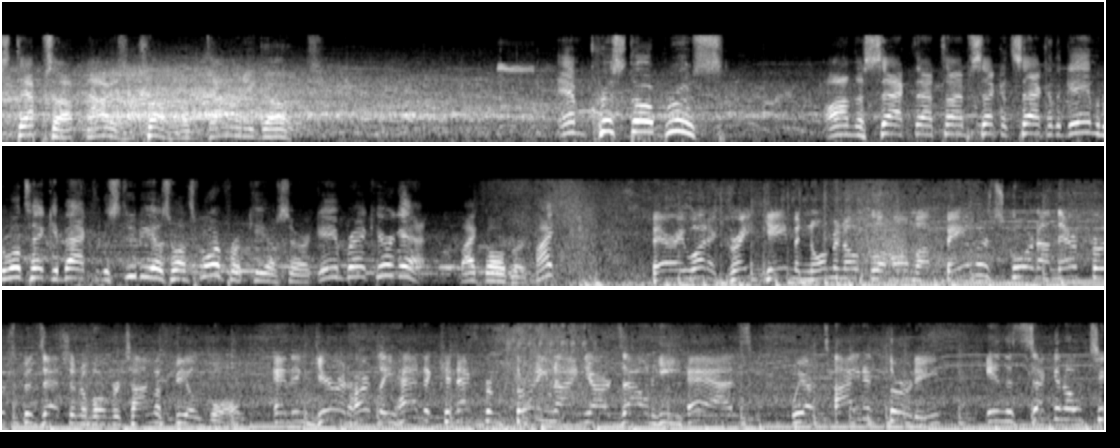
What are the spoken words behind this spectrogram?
Steps up. Now he's in trouble. And down he goes. Mkristo Bruce on the sack that time. Second sack of the game. And we'll take you back to the studios once more for Kyocera game break. Here again, Mike Goldberg. Mike. Barry, what a great game in Norman, Oklahoma. Baylor scored on their first possession of overtime a field goal. And then Garrett Hartley had to connect from 39 yards out. He has. We are tied at 30. In the second OT,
